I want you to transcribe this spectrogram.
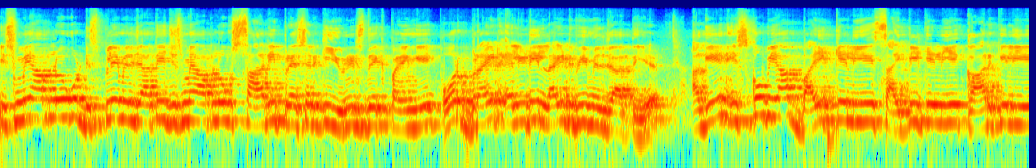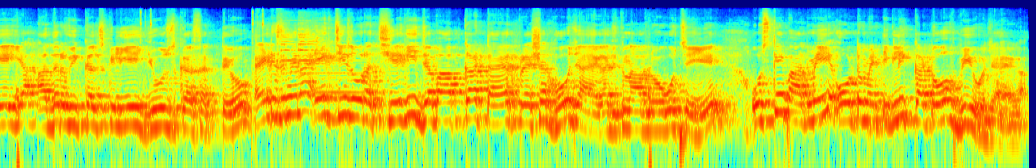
इसमें आप लोगों को डिस्प्ले मिल जाती है, जिसमें आप लोग सारी प्रेशर की यूनिट्स देख पाएँगे और ब्राइट एलईडी लाइट भी मिल जाती है। अगेन इसको भी आप बाइक के लिए साइकिल के लिए कार के लिए या अदर व्हीकल्स के लिए यूज़ कर सकते हो। एंड इसमें ना एक चीज़ और अच्छी है कि जब आपका टायर प्रेशर हो जाएगा, जितना आप लोगों को चाहिए, उसके बाद में ये ऑटोमेटिकली कट ऑफ़ भी हो जाएगा।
